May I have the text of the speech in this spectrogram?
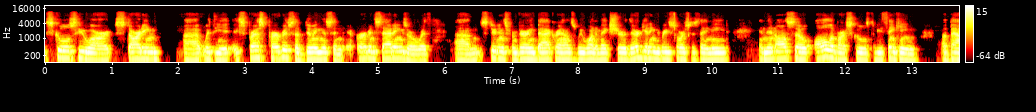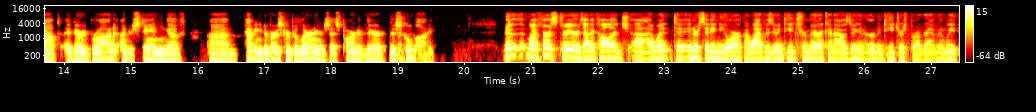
schools who are starting uh, with the express purpose of doing this in urban settings or with um, students from varying backgrounds. We want to make sure they're getting the resources they need. And then also all of our schools to be thinking about a very broad understanding of um, having a diverse group of learners as part of their, their school body. My first three years out of college, uh, I went to inner city New York. My wife was doing Teach for America, and I was doing an urban teachers program. And we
